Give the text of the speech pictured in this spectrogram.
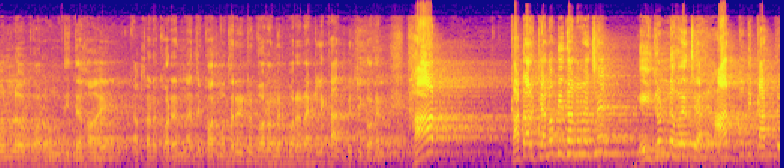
বললেও গরম দিতে হয়। আপনারা করেন না যে কর্মচারী একটু গরমের পরে রাখলে কাজ বেশি করেন। হাত কাটার কেন বিধান হয়েছে? এই জন্য হয়েছে, হাত যদি কাটতে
